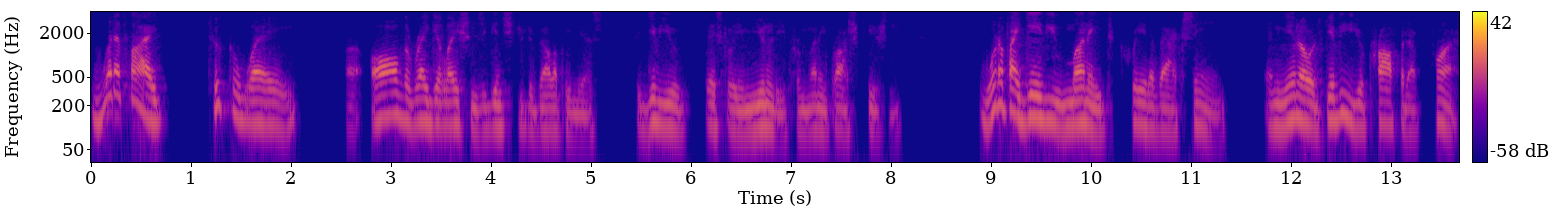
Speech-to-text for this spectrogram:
What if I took away uh, all the regulations against you developing this to give you basically immunity from money prosecution. What if I gave you money to create a vaccine and, you know, give you your profit up front?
